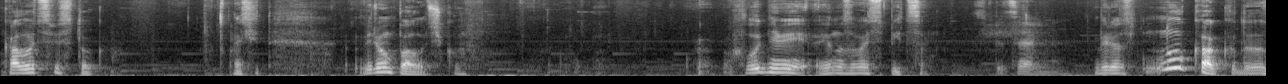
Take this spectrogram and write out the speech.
колоть свисток. Значит, берем палочку. В Хлудневе ее называют спица. Специально. Берет, ну как, э,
